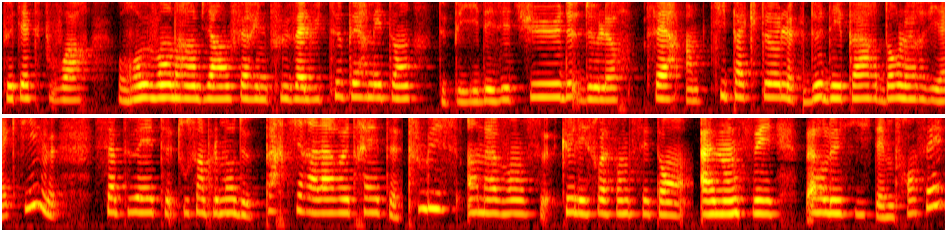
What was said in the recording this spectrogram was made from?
peut-être pouvoir revendre un bien ou faire une plus-value te permettant de payer des études, de leur faire un petit pactole de départ dans leur vie active. Ça peut être tout simplement de partir à la retraite plus en avance que les 67 ans annoncés par le système français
